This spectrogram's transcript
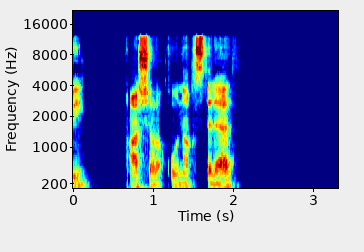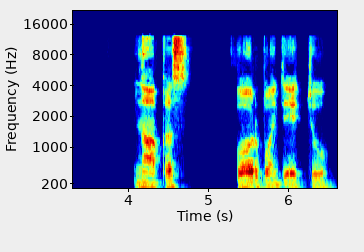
في 10 قوة ناقص 3 ناقص 4.82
